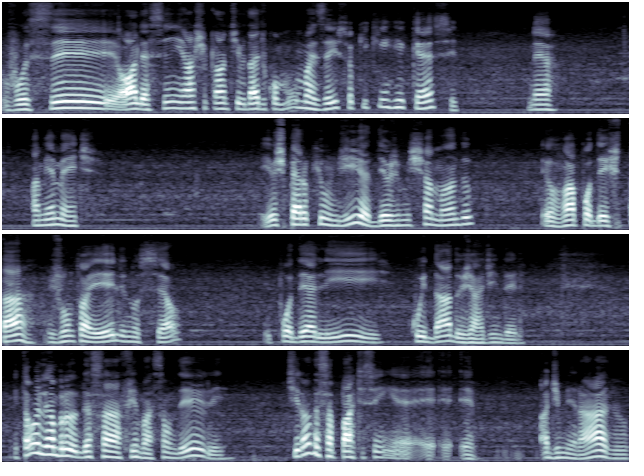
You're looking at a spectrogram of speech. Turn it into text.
Você olha assim e acha que é uma atividade comum, mas é isso aqui que enriquece, né, a minha mente. Eu espero que um dia Deus me chamando, eu vá poder estar junto a Ele no céu e poder ali cuidar do jardim dele. Então eu lembro dessa afirmação dele, tirando essa parte assim, é, é, é admirável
